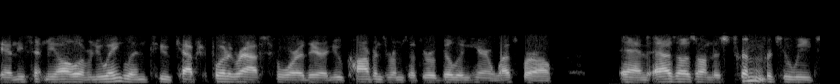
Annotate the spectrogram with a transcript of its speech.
and they sent me all over New England to capture photographs for their new conference rooms that they were building here in Westborough. And as I was on this trip mm. for two weeks,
